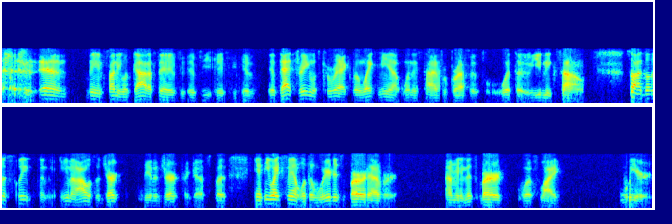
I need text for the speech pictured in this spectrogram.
and being funny with God, I said, if if if if, if that dream was correct, then wake me up when it's time for breakfast with a unique sound. So I go to sleep, and you know, I was a jerk, being a jerk, I guess. But and he wakes me up with the weirdest bird ever. I mean, this bird was like weird,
